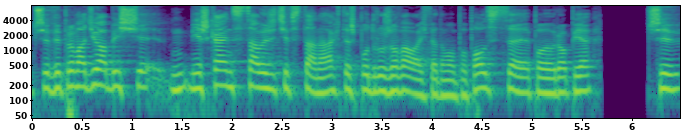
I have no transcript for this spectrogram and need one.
czy wyprowadziłabyś się, mieszkając całe życie w Stanach, też podróżowałaś, wiadomo, po Polsce, po Europie, czy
